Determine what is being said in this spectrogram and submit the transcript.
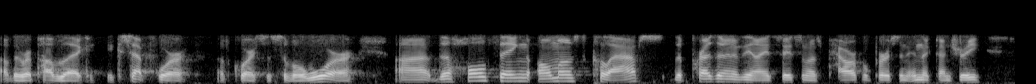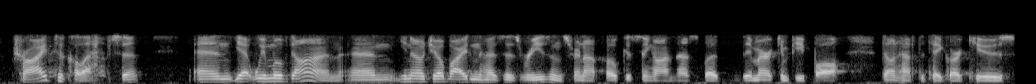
of the republic, except for, of course, the Civil War. Uh, the whole thing almost collapsed. The president of the United States, the most powerful person in the country, tried to collapse it, and yet we moved on. And you know, Joe Biden has his reasons for not focusing on this, but the American people don't have to take our cues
